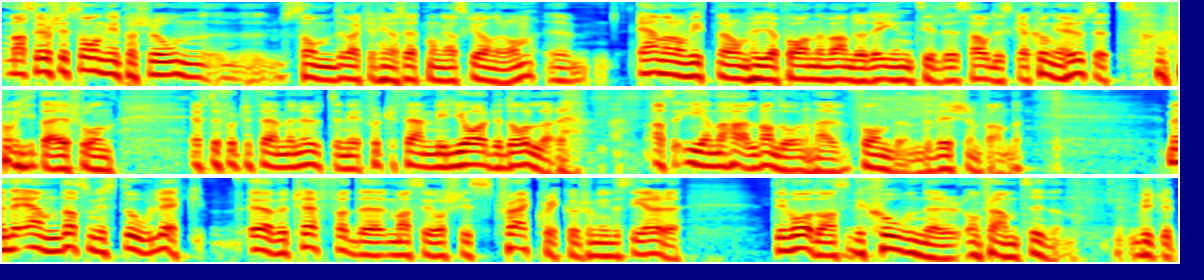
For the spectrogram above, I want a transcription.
Masayoshi Son är en person som det verkar finnas rätt många skrönor om. Eh, en av dem vittnar om hur japanen vandrade in till det saudiska kungahuset och gick därifrån efter 45 minuter med 45 miljarder dollar. Alltså ena halvan då av den här fonden, The Vision Fund. Men det enda som i storlek överträffade Masayoshis track record som investerare, det var då hans visioner om framtiden. Vilket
